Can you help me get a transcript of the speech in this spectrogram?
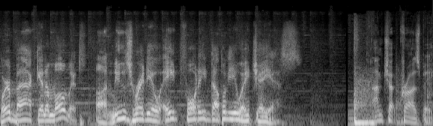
We're back in a moment on News Radio 840 WHAS. I'm Chuck Crosby,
